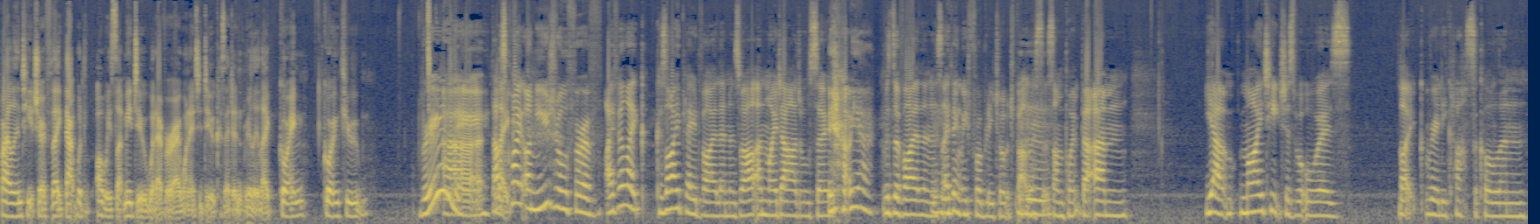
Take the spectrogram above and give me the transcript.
violin teacher. Like that would always let me do whatever I wanted to do because I didn't really like going going through Really? Uh, That's like- quite unusual for a. I feel like because I played violin as well, and my dad also oh yeah was a violinist. Mm-hmm. I think we've probably talked about this at some point, but um, yeah, my teachers were always like really classical and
